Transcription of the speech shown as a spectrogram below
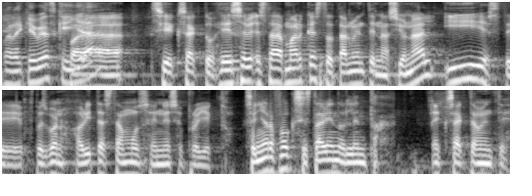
Para que veas que ya. Sí, exacto. esta marca es totalmente nacional y este, pues bueno, ahorita estamos en ese proyecto. Señor Fox se está viendo lento. Exactamente.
